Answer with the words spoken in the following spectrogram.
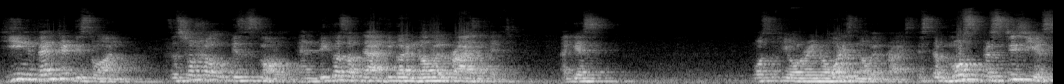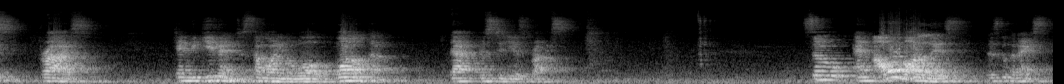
He invented this one, the social business model, and because of that, he got a Nobel Prize of it. I guess most of you already know what is Nobel Prize. It's the most prestigious prize can be given to someone in the world, one of them, that prestigious prize. So, and our model is, let's go to the next,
